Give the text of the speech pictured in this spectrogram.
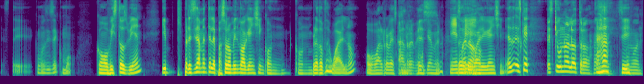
este, ¿cómo se dice? Como, como vistos bien. Y pues, precisamente le pasó lo mismo a Genshin con, con Breath of the Wild, ¿no? O al revés. Al como- como revés. Sí, es, Breath of the bueno. Wild y Genshin. Es, es que Es que uno al otro. Ajá, ay, sí. Simón,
